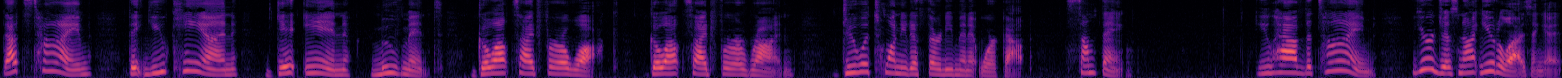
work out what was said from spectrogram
That's time that you can get in movement, go outside for a walk, go outside for a run, do a 20 to 30 minute workout, something. You have the time. You're just not utilizing it.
